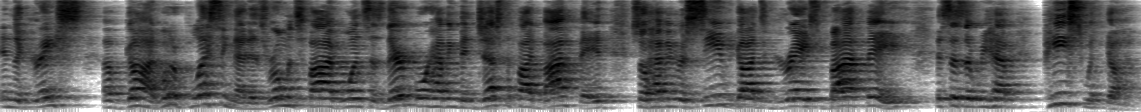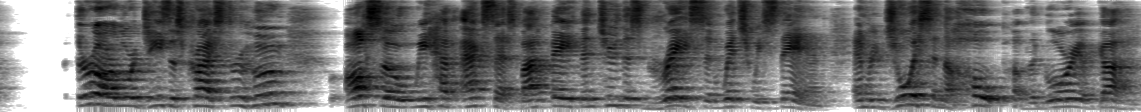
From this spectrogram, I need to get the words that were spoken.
in the grace of God. What a blessing that is. Romans 5 1 says, Therefore, having been justified by faith, so having received God's grace by faith, it says that we have peace with God through our Lord Jesus Christ, through whom also we have access by faith into this grace in which we stand and rejoice in the hope of the glory of God.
